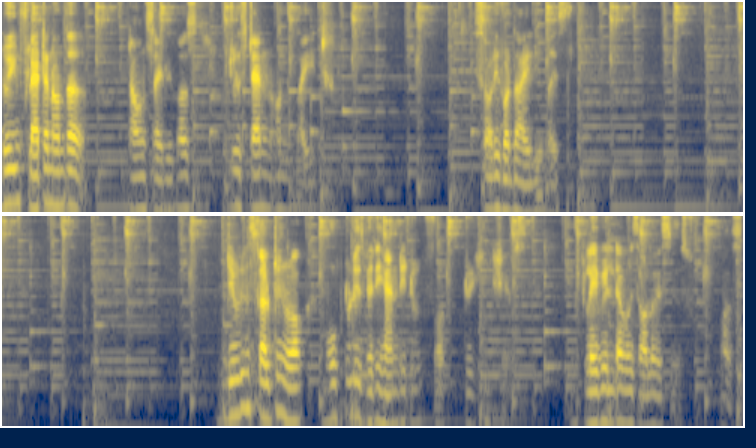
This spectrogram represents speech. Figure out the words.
Doing flatten on the downside because it will stand on it sorry for the idea guys. During sculpting rock move tool is very handy too for tweaking shapes. Clay builder is always useful also.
